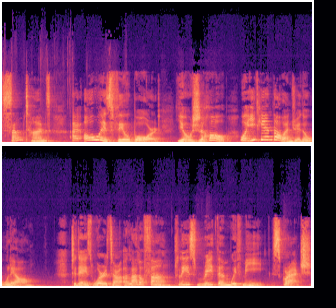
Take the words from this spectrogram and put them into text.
Sometimes I always feel bored. 有时候我一天到晚觉得无聊。Today's words are a lot of fun. Please read them with me. Scratch，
